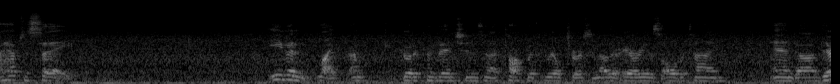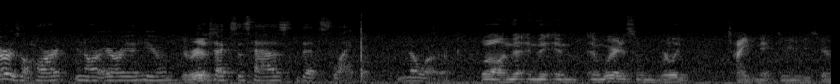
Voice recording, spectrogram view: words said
I have to say, even like I go to conventions and I talk with realtors in other areas all the time, and uh, there is a heart in our area here There that is. Texas has that's like no other. Well, and, the, and, the, and and we're in some really tight knit communities here.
